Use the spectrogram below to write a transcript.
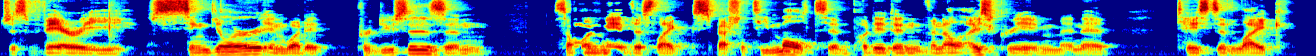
just very singular in what it produces. And someone made this like specialty malt and put it in vanilla ice cream, and it tasted like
